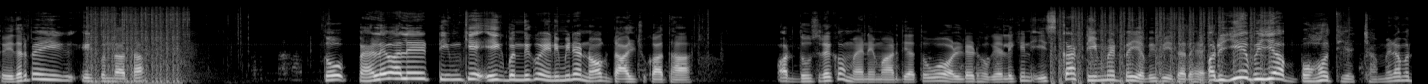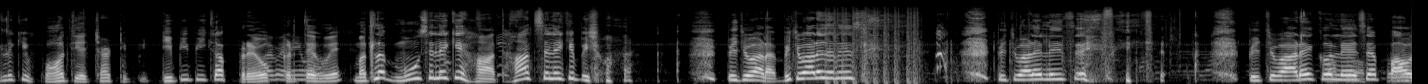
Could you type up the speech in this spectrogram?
तो इधर पे एक बंदा था। तो पहले वाले टीम के एक बंदे को एनिमी ने नॉक डाल चुका था। और दूसरे को मैंने मार दिया तो वो ऑलडेड हो गया। लेकिन इसका टीममेट भाई अभी भी इधर है। और ये भैया बहुत ही अच्छा मेरा मतलब कि बहुत ही अच्छा टीपीपी का प्रयोग करते हुए मतलब मुँह से लेके हाथ हाथ से लेके पिछवाड़ा पिछवाड़ा पिछवाड़े से पिछवाड़े ले से पिछवाड़े को ले से पाव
